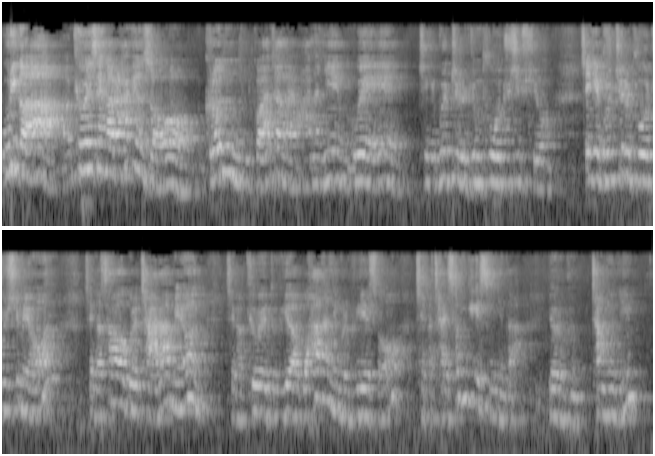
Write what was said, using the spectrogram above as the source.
우리가 교회 생활을 하면서 그런 거 하잖아요. 하나님, 왜 제게 물질을 좀 부어주십시오. 제게 물질을 부어주시면 제가 사업을 잘하면 제가 교회도 위하고 하나님을 위해서 제가 잘 섬기겠습니다. 여러분, 장로님,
